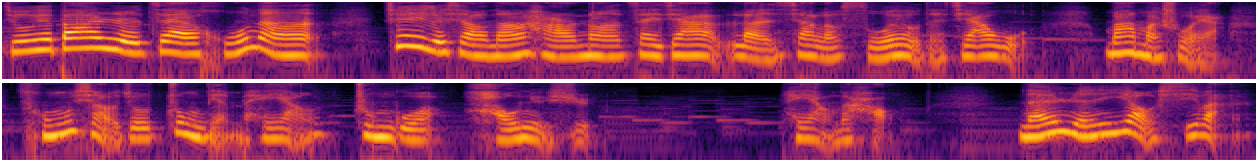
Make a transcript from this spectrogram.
九月八日，在湖南，这个小男孩呢，在家揽下了所有的家务。妈妈说呀，从小就重点培养中国好女婿，培养的好。男人要洗碗，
